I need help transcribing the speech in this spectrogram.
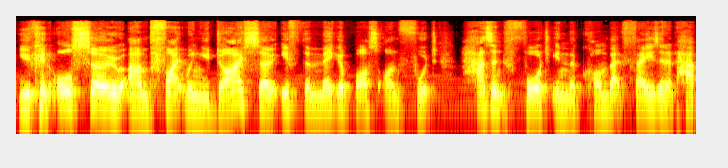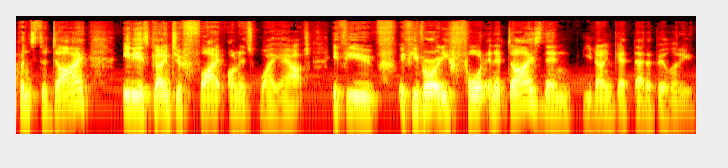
You can also um, fight when you die. So, if the Mega boss on foot hasn't fought in the combat phase and it happens to die, it is going to fight on its way out. If you if you've already fought and it dies, then you don't get that ability.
